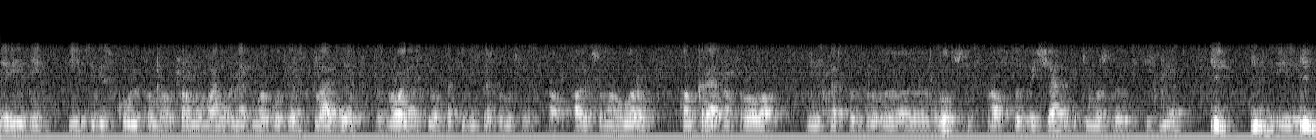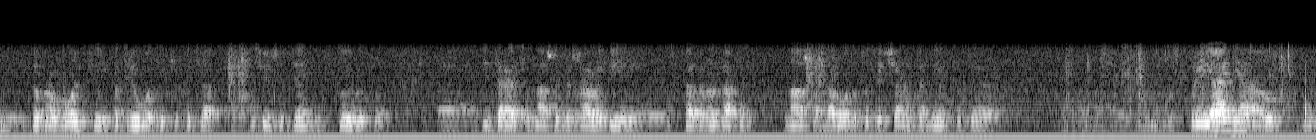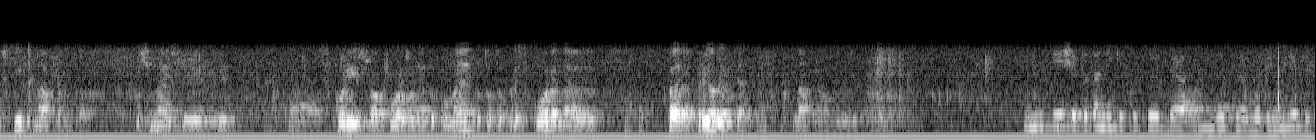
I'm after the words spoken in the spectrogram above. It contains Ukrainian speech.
різні інші військові форму- формування, вони можуть бути в складі Збройних сил, так і Міністерства внутрішніх справ. Але якщо ми говоримо конкретно про Міністерство е, внутрішніх справ, то звичайно такі можливості є. І добровольці, і патріоти, які хочуть на сьогоднішній день відстоювати е, інтереси нашої держави і стати на захист нашого народу, то звичайно для них буде е, сприяння у всіх напрямках, починаючи від скорішого оформлення документу, тобто прискорено, пріоритетне напрямок буде. У нас є ще питання, які стосуються організації роботи міліції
